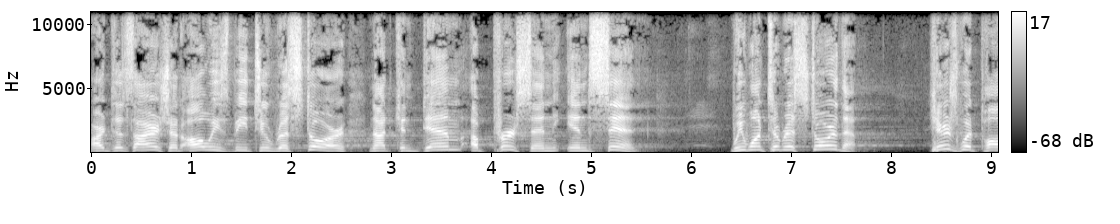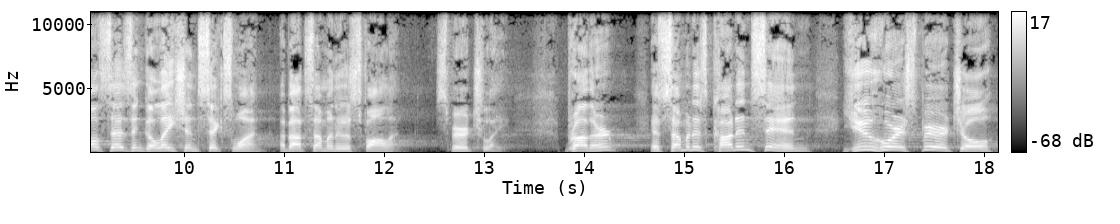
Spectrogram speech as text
Our desire should always be to restore, not condemn a person in sin. We want to restore them. Here's what Paul says in Galatians 6 1 about someone who has fallen spiritually. Brother, if someone is caught in sin, you who are spiritual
